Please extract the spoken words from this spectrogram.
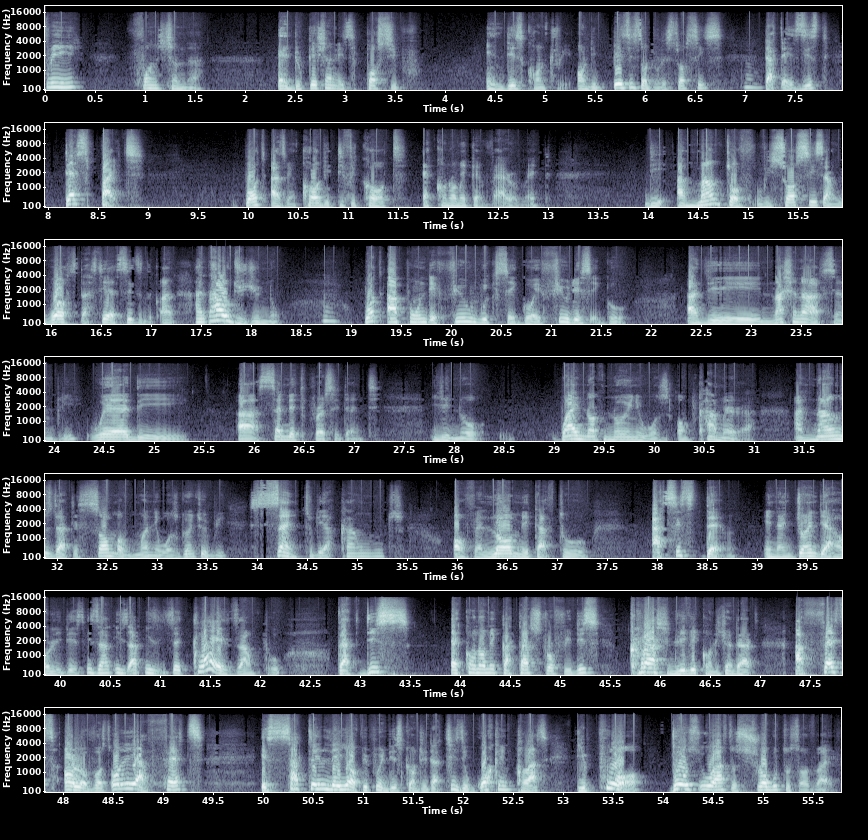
every functional education is possible in this country on the basis of the resources that exist despite what has been called the difficult economic environment, the amount of resources and wealth that still exists in the country. And how do you know? What happened a few weeks ago, a few days ago, at the National Assembly, where the uh, Senate president, you know, why not knowing it was on camera, announced that a sum of money was going to be sent to the account of a lawmaker to assist them in enjoying their holidays is, an, a clear example that this economic catastrophe, this crash in living condition that affects all of us, only affects a certain layer of people in this country, that is the working class, the poor, those who have to struggle to survive.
